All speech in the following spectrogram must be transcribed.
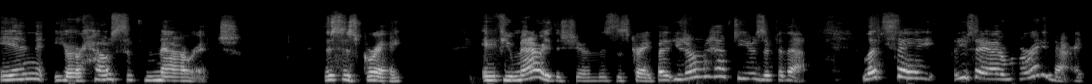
in your house of marriage, this is great. If you marry this year, this is great, but you don't have to use it for that. Let's say you say, I'm already married.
